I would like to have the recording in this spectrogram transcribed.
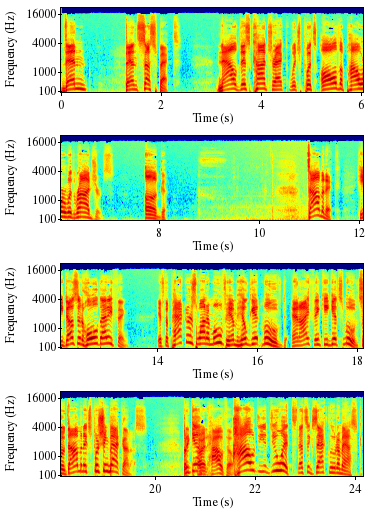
then been suspect. Now this contract, which puts all the power with Rodgers. Ugh. Dominic, he doesn't hold anything. If the Packers want to move him, he'll get moved, and I think he gets moved. So Dominic's pushing back on us. But again, right, how though? how do you do it? That's exactly what I'm asking.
